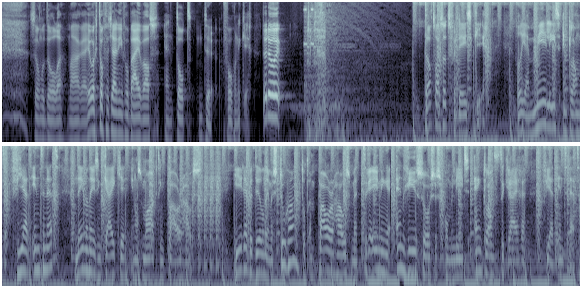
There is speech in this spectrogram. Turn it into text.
Zonder dolle. Maar heel erg tof dat jij in ieder geval bij was. En tot de volgende keer. Doei doei! Dat was het voor deze keer. Wil jij meer leads en klanten via het internet? Neem dan eens een kijkje in ons Marketing Powerhouse. Hier hebben deelnemers toegang tot een powerhouse met trainingen en resources om leads en klanten te krijgen via het internet.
